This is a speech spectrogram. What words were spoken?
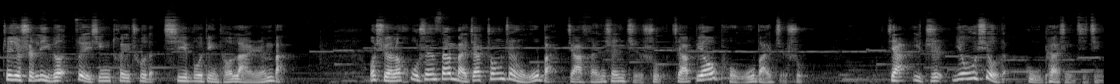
这就是力哥最新推出的七步定投懒人版。我选了沪深三百加中证五百加恒生指数加标普五百指数，加一支优秀的股票型基金。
